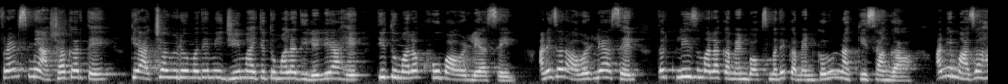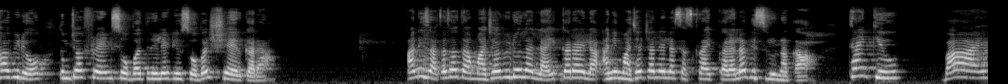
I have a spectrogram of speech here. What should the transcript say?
फ्रेंड्स मी आशा करते की आजच्या व्हिडिओमध्ये मी जी माहिती तुम्हाला दिलेली आहे ती तुम्हाला खूप आवडली असेल. आणि जर आवडले असेल तर प्लीज मला कमेंट बॉक्समध्ये कमेंट करून नक्की सांगा. आणि माझा हा व्हिडिओ तुमच्या फ्रेंड सोबत रिलेटिव्ह सोबत शेअर करा. आणि जाता जाता माझ्या व्हिडिओला लाईक करायला आणि माझ्या चॅनेलला सबस्क्राईब करायला विसरू नका. थँक्यू बाय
